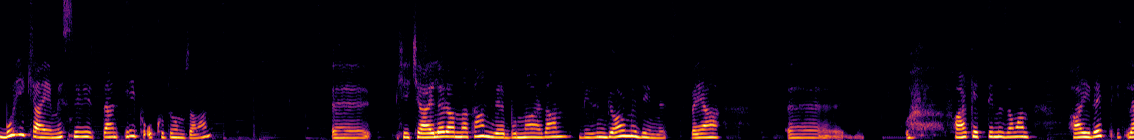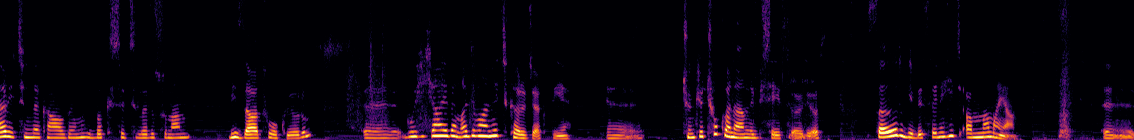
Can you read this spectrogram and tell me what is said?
bu hikaye Mesnevi'den ilk okuduğum zaman e, hikayeler anlatan ve bunlardan bizim görmediğimiz veya e, fark ettiğimiz zaman hayretler içinde kaldığımız bakış açıları sunan bir zatı okuyorum. E, bu hikayeden acaba ne çıkaracak diye. E, çünkü çok önemli bir şey söylüyoruz. Sağır gibi seni hiç anlamayan, e,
